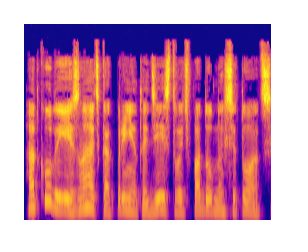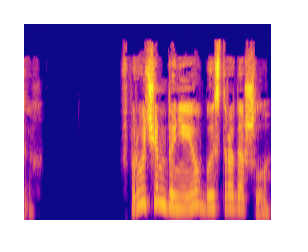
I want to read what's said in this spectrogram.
Откуда ей знать, как принято действовать в подобных ситуациях? Впрочем, до нее быстро дошло.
